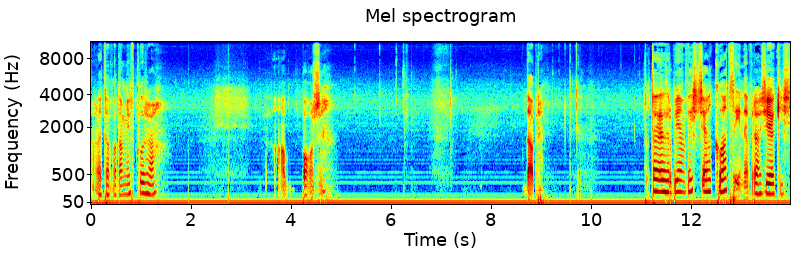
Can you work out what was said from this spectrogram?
Ale ta woda mnie wkurza. O Boże. Dobra. Tutaj zrobiłem wyjście ewakuacyjne w razie jakiś...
